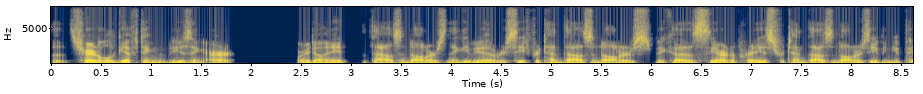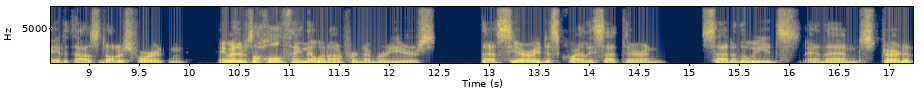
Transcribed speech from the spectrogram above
the charitable gifting using art, where you donate thousand dollars and they give you a receipt for ten thousand dollars because the art appraised for ten thousand dollars, even you paid thousand dollars for it. And anyway, there's a whole thing that went on for a number of years that CRA just quietly sat there and sat in the weeds, and then started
